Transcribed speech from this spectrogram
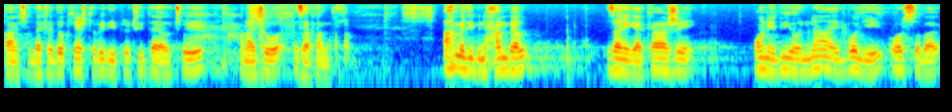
pamćenje. Dakle, dok nešto vidi, pročita ili čuje, onaj to zapamti. Ahmed ibn Hanbel za njega kaže, on je bio najbolji osoba,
